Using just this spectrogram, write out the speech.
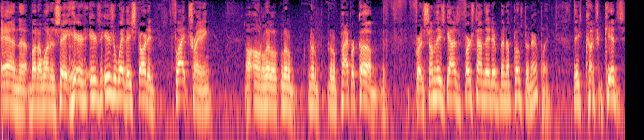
And uh, but I want to say here, here's here's the way they started flight training on a little little little little Piper Cub. For some of these guys, the first time they'd ever been up close to an airplane. These country kids,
